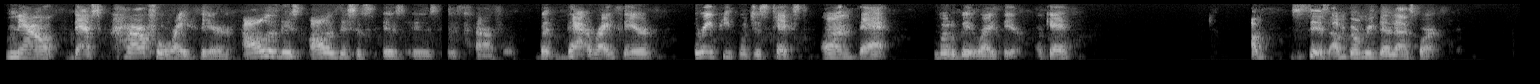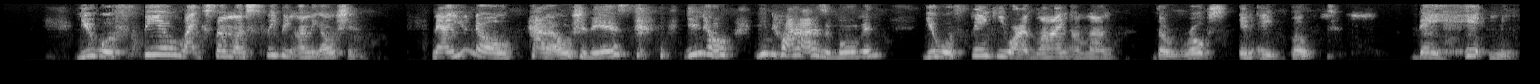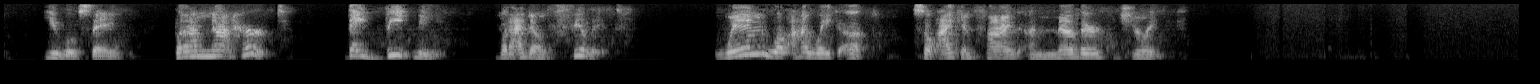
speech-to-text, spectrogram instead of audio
Now that's powerful right there. All of this, all of this is is is, is powerful. But that right there, three people just text on that little bit right there. Okay. I'm, sis, I'm gonna read that last part. You will feel like someone sleeping on the ocean. Now you know how the ocean is. you know, you know how it's moving. You will think you are lying among the ropes in a boat. They hit me, you will say, but I'm not hurt. They beat me, but I don't feel it. When will I wake up so I can find another drink?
